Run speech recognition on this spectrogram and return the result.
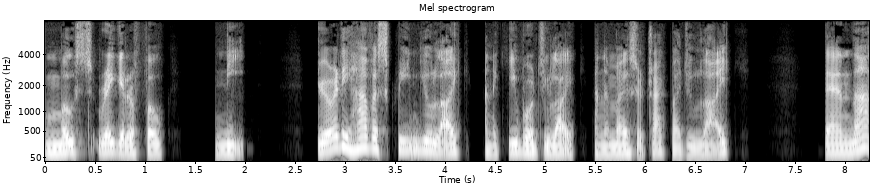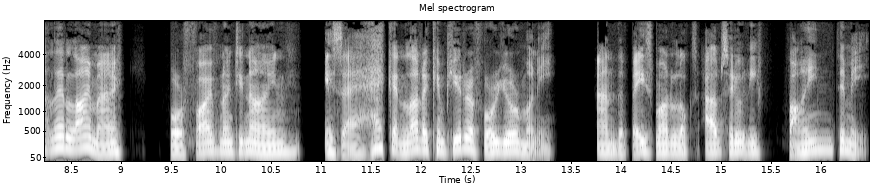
most regular folk need. You already have a screen you like and a keyboard you like and a mouse or trackpad you like, then that little iMac for five ninety nine is a heck and lot of computer for your money. And the base model looks absolutely fine to me.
